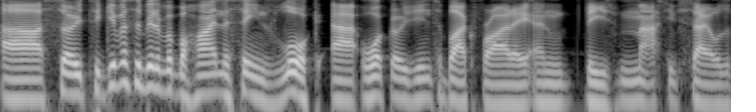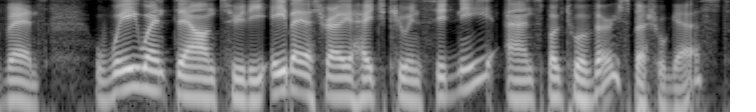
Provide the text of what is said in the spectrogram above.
Uh, so, to give us a bit of a behind the scenes look at what goes into Black Friday and these massive sales events, we went down to the eBay Australia HQ in Sydney and spoke to a very special guest.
